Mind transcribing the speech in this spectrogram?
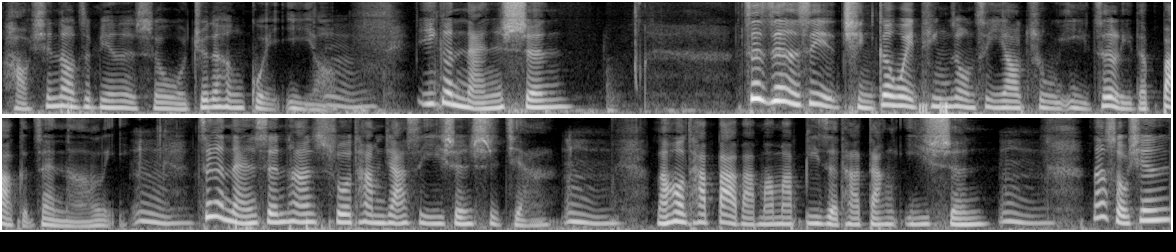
好，先到这边的时候，我觉得很诡异哦。嗯、一个男生。这真的是，请各位听众自己要注意，这里的 bug 在哪里？嗯，这个男生他说他们家是医生世家，嗯，然后他爸爸妈妈逼着他当医生，嗯，那首先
